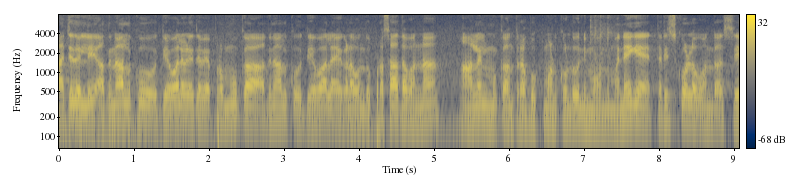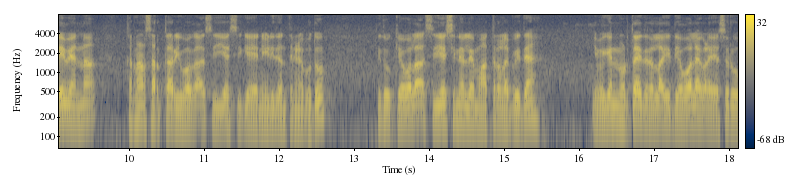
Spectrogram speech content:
ರಾಜ್ಯದಲ್ಲಿ ಹದಿನಾಲ್ಕು ದೇವಾಲಯಗಳಿದ್ದಾವೆ. ಪ್ರಮುಖ ಹದಿನಾಲ್ಕು ದೇವಾಲಯಗಳ ಒಂದು ಪ್ರಸಾದವನ್ನು ಆನ್ಲೈನ್ ಮುಖಾಂತರ ಬುಕ್ ಮಾಡಿಕೊಂಡು ನಿಮ್ಮ ಒಂದು ಮನೆಗೆ ತರಿಸಿಕೊಳ್ಳುವ ಒಂದು ಸೇವೆಯನ್ನು ಕರ್ನಾಟಕ ಸರ್ಕಾರ ಇವಾಗ ಸಿ ಎಸ್ ಸಿಗೆ ನೀಡಿದೆ ಅಂತಲೇ ಹೇಳ್ಬೋದು. ಇದು ಕೇವಲ ಸಿ ಎಸ್ ಸಿನಲ್ಲೇ ಮಾತ್ರ ಲಭ್ಯ ಇದೆ. ಇವಾಗೇನು ನೋಡ್ತಾ ಇದ್ದೀರಲ್ಲ ಈ ದೇವಾಲಯಗಳ ಹೆಸರು,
